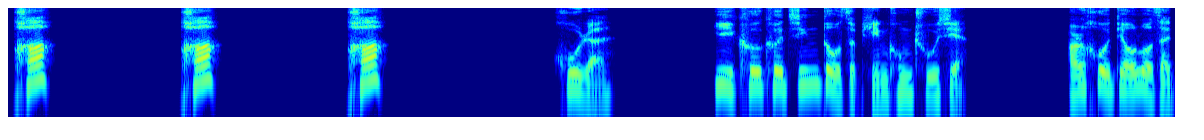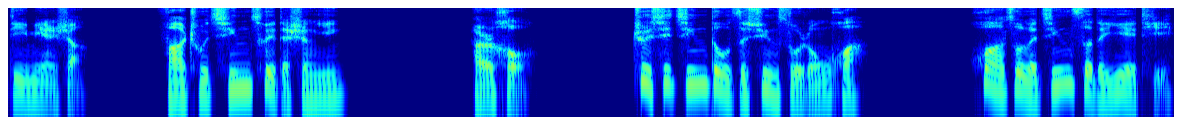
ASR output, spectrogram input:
啪，啪，啪，忽然，一颗颗金豆子凭空出现，而后掉落在地面上，发出清脆的声音。而后，这些金豆子迅速融化，化作了金色的液体。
